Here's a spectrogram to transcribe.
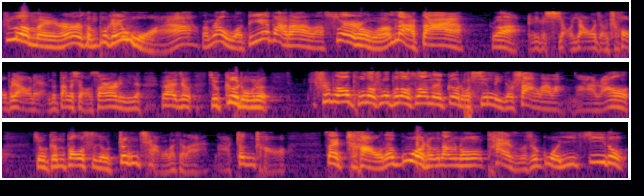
这美人怎么不给我呀？怎么让我爹霸占了？岁数我们俩大呀，是吧？你个小妖精，臭不要脸的，当小三儿，你这是吧？就就各种的吃不着葡萄说葡萄酸的，各种心理就上来了啊！然后就跟褒姒就争抢了起来啊，争吵。在吵的过程当中，太子是过于激动。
